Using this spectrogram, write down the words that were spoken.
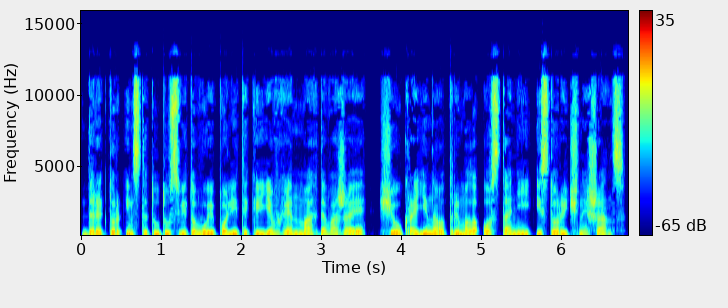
директор Інституту світової політики Євген Магда вважає, що Україна отримала останній історичний шанс.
